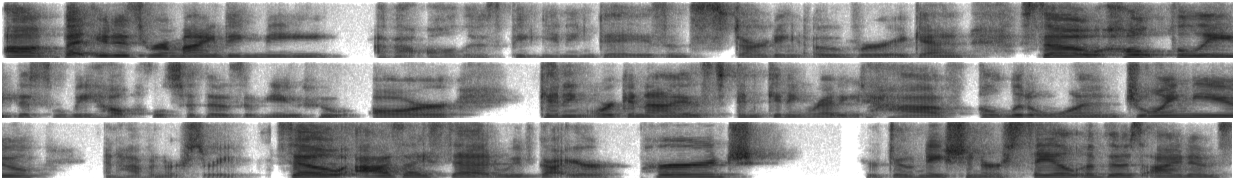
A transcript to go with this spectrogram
Um, but it is reminding me about all those beginning days and starting over again. So hopefully, this will be helpful to those of you who are getting organized and getting ready to have a little one join you and have a nursery. So, as I said, we've got your purge, your donation or sale of those items,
